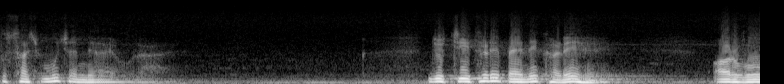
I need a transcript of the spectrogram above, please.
तो सचमुच अन्याय हो रहा है जो चीथड़े पहने खड़े हैं और वो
